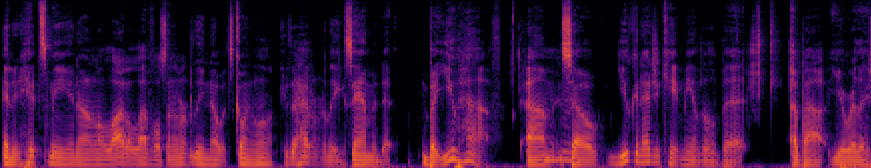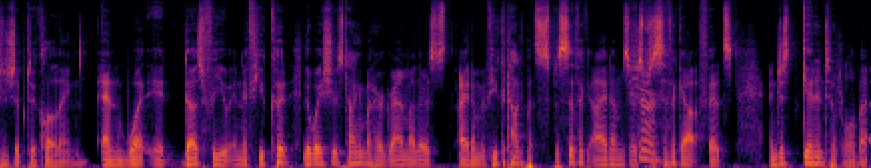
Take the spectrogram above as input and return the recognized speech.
and it hits me and on a lot of levels, and I don't really know what's going on because I haven't really examined it. But you have, um, Mhm. so you can educate me a little bit about your relationship to clothing and what it does for you. And if you could, the way she was talking about her grandmother's item, if you could talk about specific items or Sure. specific outfits and just get into it a little bit.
